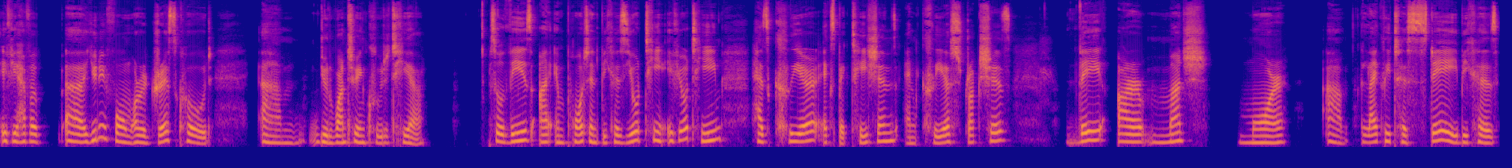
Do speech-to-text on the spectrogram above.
If you have a, a uniform or a dress code, um, you'd want to include it here. So these are important because your team, if your team has clear expectations and clear structures, they are much more um, likely to stay because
